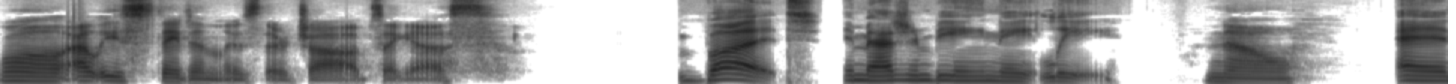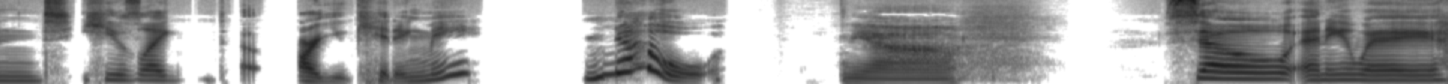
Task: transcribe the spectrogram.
Well, at least they didn't lose their jobs, I guess. But imagine being Nate Lee. No. And he was like, Are you kidding me? No. Yeah. So, anyway,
